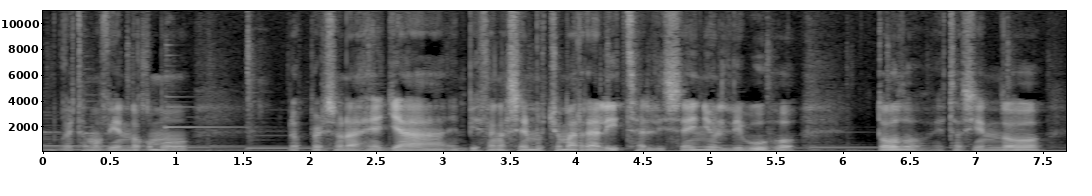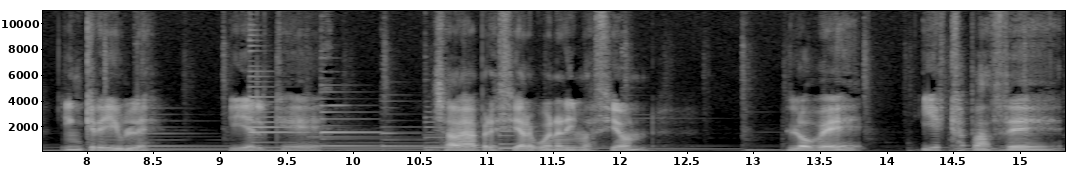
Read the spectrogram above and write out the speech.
porque estamos viendo como los personajes ya empiezan a ser mucho más realistas, el diseño, el dibujo, todo está siendo increíble. Y el que sabe apreciar buena animación lo ve y es capaz de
